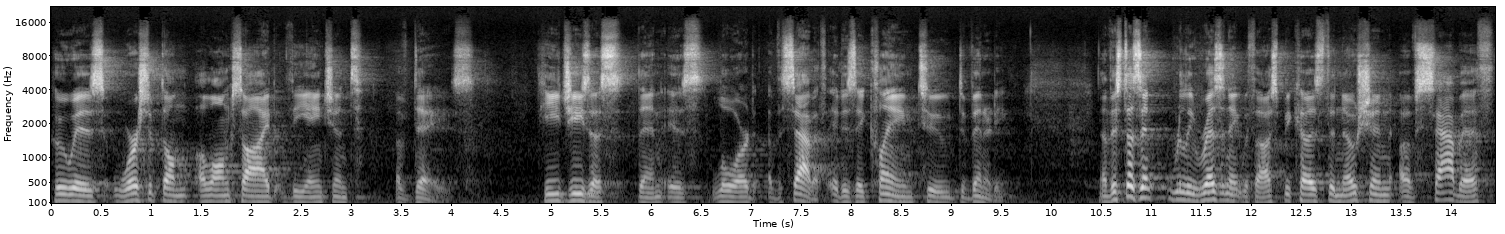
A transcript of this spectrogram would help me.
who is worshiped on, alongside the Ancient of Days. He, Jesus, then, is Lord of the Sabbath. It is a claim to divinity. Now, this doesn't really resonate with us because the notion of Sabbath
